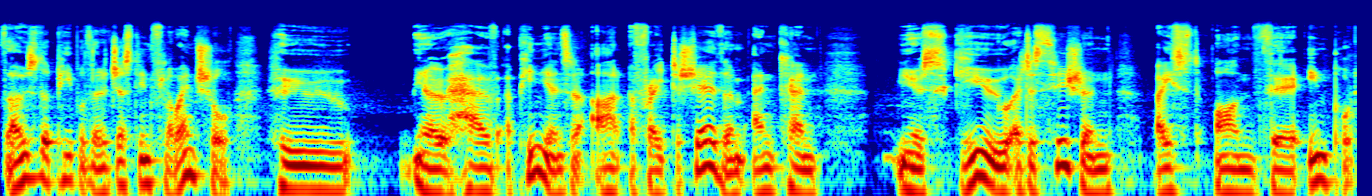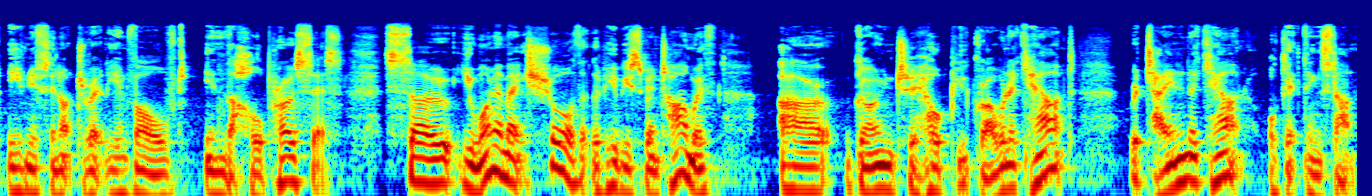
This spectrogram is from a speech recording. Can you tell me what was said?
Those are the people that are just influential who, you know, have opinions and aren't afraid to share them and can you know, skew a decision based on their input, even if they're not directly involved in the whole process. So you want to make sure that the people you spend time with are going to help you grow an account, retain an account, or get things done.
